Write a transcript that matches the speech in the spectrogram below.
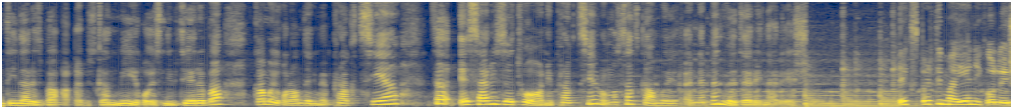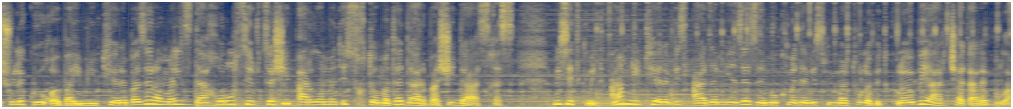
დინარის ბაყაყებისგან მიიღო ეს ნივთიერება, გამოიყო რამდენიმე ფრაქცია და ეს არის ზეთოვანი ფრაქცია, რომელსაც გამოიყენებენ ვეტერინარიაში. ექსპერტი მაია ნიკოლეიშვილი გვიყვება იმ ნივთიერებაზე, რომელიც დახურულ სივრცეში პარლამენტის ხდომათა დარბაზში დაასხეს. მისი თქმით, ამ ნივთიერების ადამიანზე ზემოქმედების მიმართულებით კვლევები არ ჩატარებულა.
